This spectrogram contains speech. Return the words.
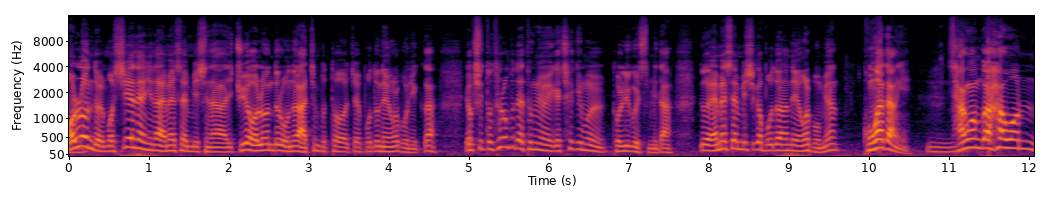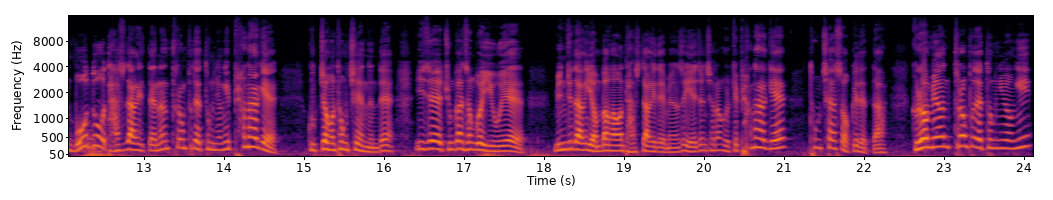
언론들 뭐 CNN이나 MSNBC나 주요 언론들 오늘 아침부터 제 보도 내용을 보니까 역시 또 트럼프 대통령에게 책임을 돌리고 있습니다. 그 MSNBC가 보도하는 내용을 보면 공화당이 상원과 하원 모두 다수당일 때는 트럼프 대통령이 편하게 국정을 통치했는데 이제 중간 선거 이후에 민주당이 연방하원 다수당이 되면서 예전처럼 그렇게 편하게 통치할 수 없게 됐다. 그러면 트럼프 대통령이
